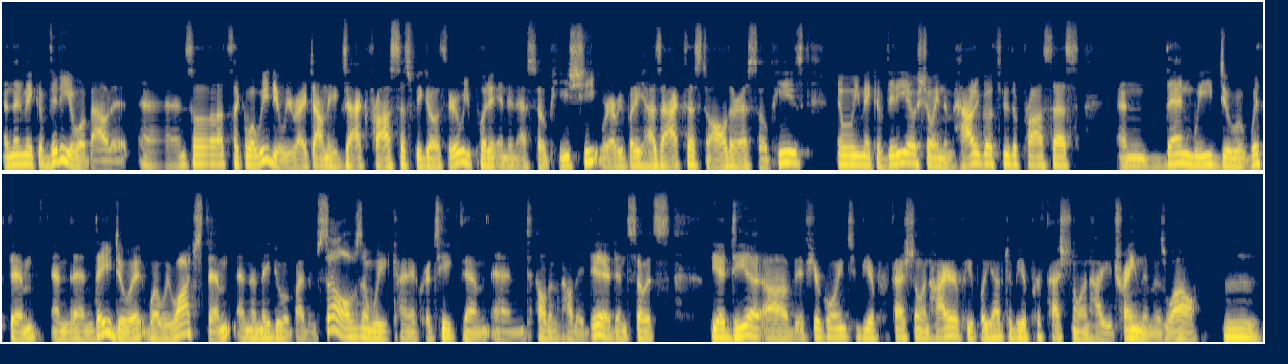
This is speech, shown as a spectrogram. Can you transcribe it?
and then make a video about it. And so that's like what we do. We write down the exact process we go through. We put it in an SOP sheet where everybody has access to all their SOPs. Then we make a video showing them how to go through the process. And then we do it with them and then they do it while we watch them and then they do it by themselves and we kind of critique them and tell them how they did. And so it's the idea of if you're going to be a professional and hire people, you have to be a professional in how you train them as well. Mm.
